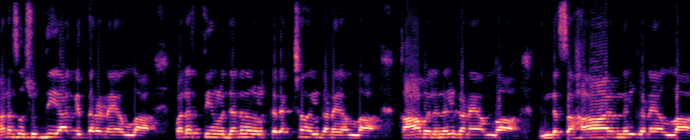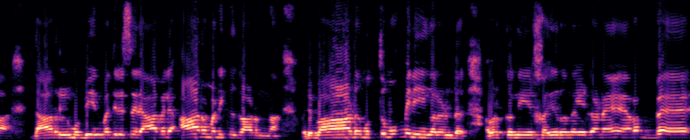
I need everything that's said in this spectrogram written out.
മനസ്സ് ശുദ്ധിയാക്കി തരണേ അല്ല ഫലസ്തീൻ ജനതകൾക്ക് രക്ഷ നൽകണേ അല്ല കാവൽ നൽകണേ അല്ല നിന്റെ സഹായം നൽകണേ അല്ല ദാറുൽ മുബീൻ മജ്ലിസ് രാവിലെ ആറു മണിക്ക് കാണുന്ന ഒരുപാട് മുത്തുമുമ്മിനീങ്ങളുണ്ട് അവർക്ക് നീ ഹൈർ നൽകണേ റബ്ബേ.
